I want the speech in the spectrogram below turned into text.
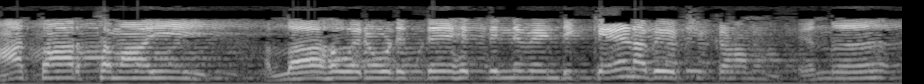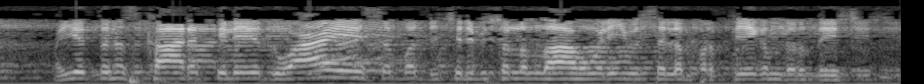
ആത്മാർത്ഥമായി അള്ളാഹുവിനോട് ഇദ്ദേഹത്തിന് വേണ്ടി കേണപേക്ഷിക്കണം എന്ന് മയ്യത്ത് നിസ്കാരത്തിലെ ദുആയെ സംബന്ധിച്ച് നബി സല്ലല്ലാഹു അലൈഹി വസല്ലം പ്രത്യേകം നിർദ്ദേശിച്ചു.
